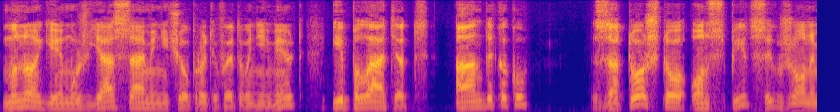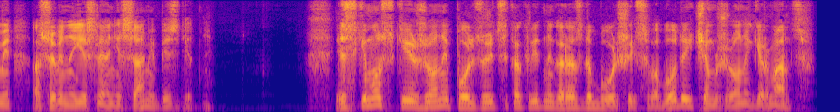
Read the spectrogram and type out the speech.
Многие мужья сами ничего против этого не имеют и платят Андекоку за то, что он спит с их женами, особенно если они сами бездетны. Эскимосские жены пользуются, как видно, гораздо большей свободой, чем жены германцев.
